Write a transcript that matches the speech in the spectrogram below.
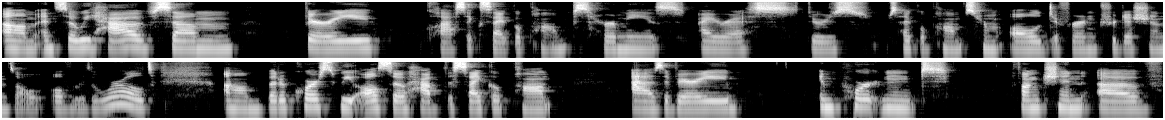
Um, and so we have some very classic psychopomps Hermes, Iris. There's psychopomps from all different traditions all over the world. Um, but of course, we also have the psychopomp as a very important function of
